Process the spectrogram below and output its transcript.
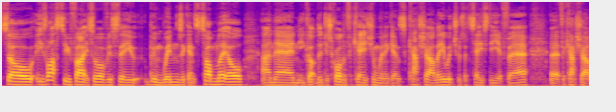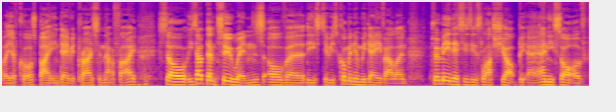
So his last two fights have obviously been wins against Tom Little, and then he got the disqualification win against Cash Ali, which was a tasty affair uh, for Cash Ali, of course, biting David Price in that fight. So he's had them two wins over these two. He's coming in with Dave Allen. For me, this is his last shot at any sort of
